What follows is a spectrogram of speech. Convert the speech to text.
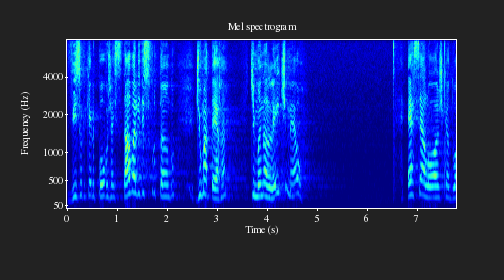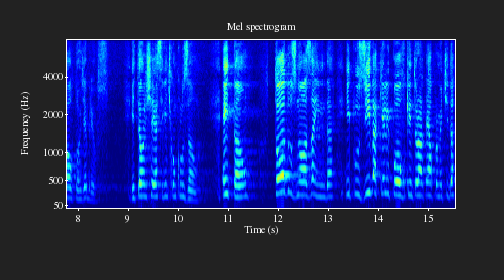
Visto que aquele povo já estava ali desfrutando de uma terra que mana leite e mel. Essa é a lógica do autor de Hebreus. Então ele chega à seguinte conclusão: então, todos nós ainda, inclusive aquele povo que entrou na terra prometida,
